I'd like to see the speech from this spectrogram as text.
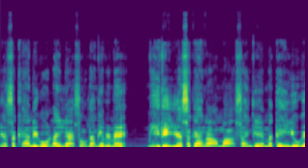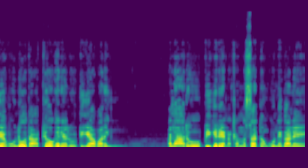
ရဲစခန်းတွေကိုလိုက်လံစုံစမ်းခဲ့ပေမဲ့မြေတိရဲစခန်းကမှဆိုင်ကယ်မသိမ်းယူခဲ့ဘူးလို့သာပြောခဲ့တယ်လို့သိရပါတယ်။အလားတူပြီးခဲ့တဲ့2023ခုနှစ်ကလည်း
